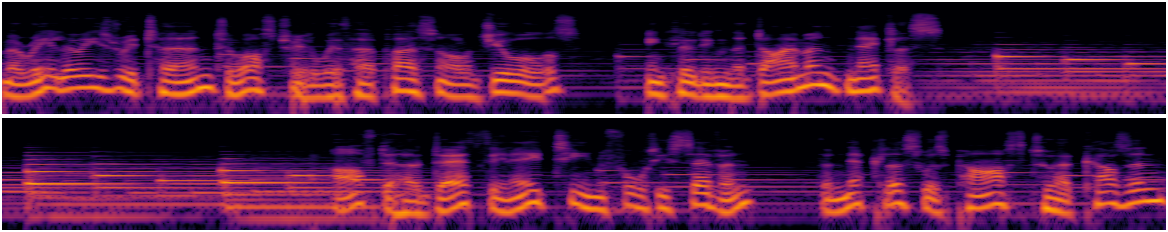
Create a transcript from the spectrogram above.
Marie-Louise returned to Austria with her personal jewels, including the diamond necklace. After her death in 1847, the necklace was passed to her cousin,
